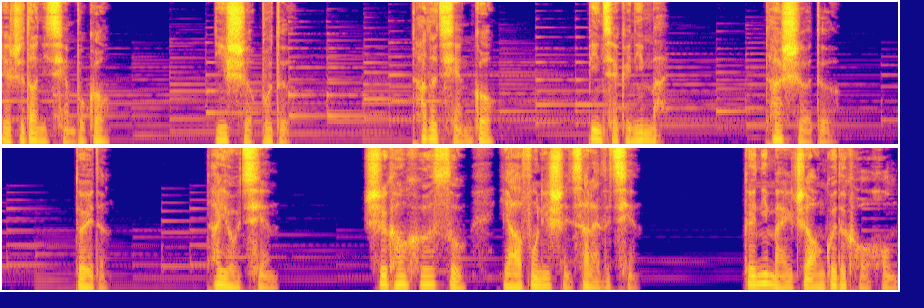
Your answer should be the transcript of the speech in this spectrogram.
也知道你钱不够，你舍不得。他的钱够，并且给你买，他舍得。对的，他有钱，吃糠喝素，牙缝里省下来的钱，给你买一支昂贵的口红，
